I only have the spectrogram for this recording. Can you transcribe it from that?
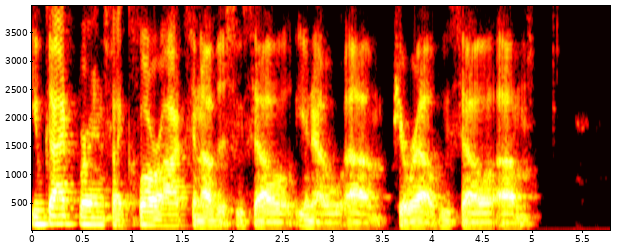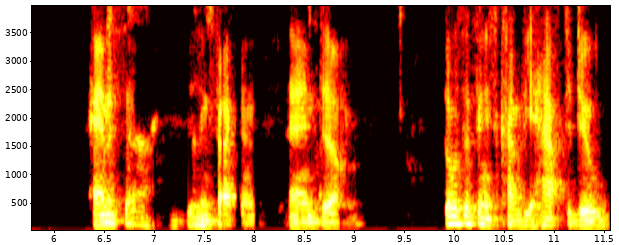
you've got brands like Clorox and others who sell, you know, um, Purell, who sell um, anesthetic, disinfectants, and um, those are things kind of you have to do.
